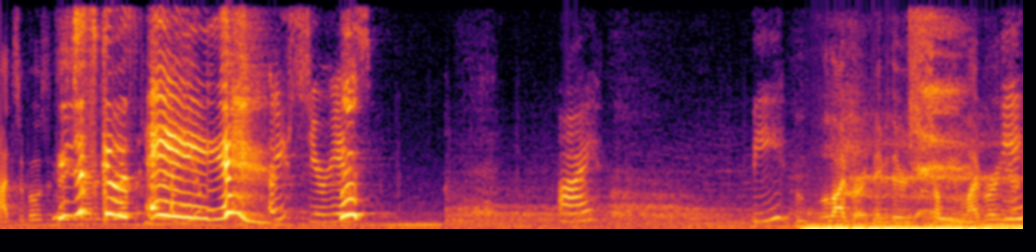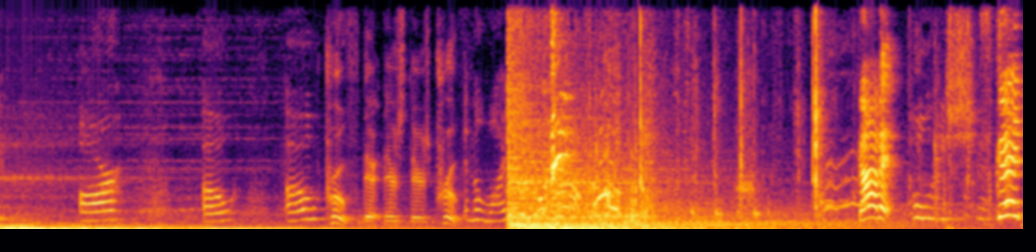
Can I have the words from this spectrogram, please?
Not supposed to He take just goes, that? hey. Are you serious? I. B. The library. Maybe there's something in the library B. here? R. O. O. Proof. There, there's, there's proof. In the library. Got it. Holy shit. It's good.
